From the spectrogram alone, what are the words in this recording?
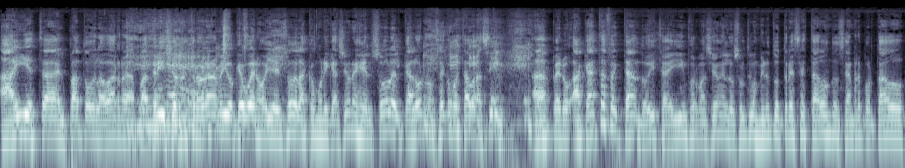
Ahí está el pato de la barra, Patricio, nuestro gran amigo. Qué bueno, oye, eso de las comunicaciones, el sol, el calor, no sé cómo está Brasil, ah, pero acá está afectando, ¿viste? Hay información en los últimos minutos, tres estados donde se han reportado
